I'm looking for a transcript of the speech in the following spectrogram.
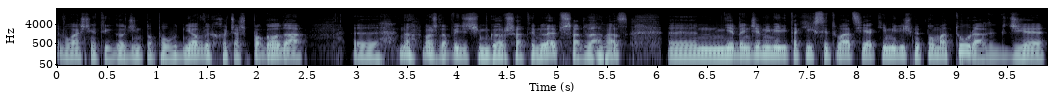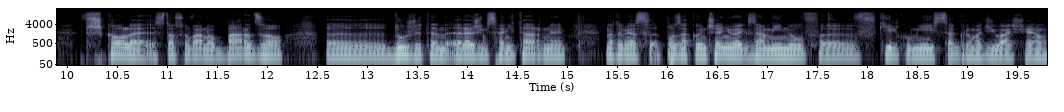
właśnie tych godzin popołudniowych, chociaż pogoda no, można powiedzieć, im gorsza, tym lepsza dla nas. Y, Nie będziemy mieli takich sytuacji, jakie mieliśmy po maturach, gdzie w szkole stosowano bardzo y, duży ten reżim sanitarny, natomiast po zakończeniu egzaminów y, w kilku miejscach gromadziła się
